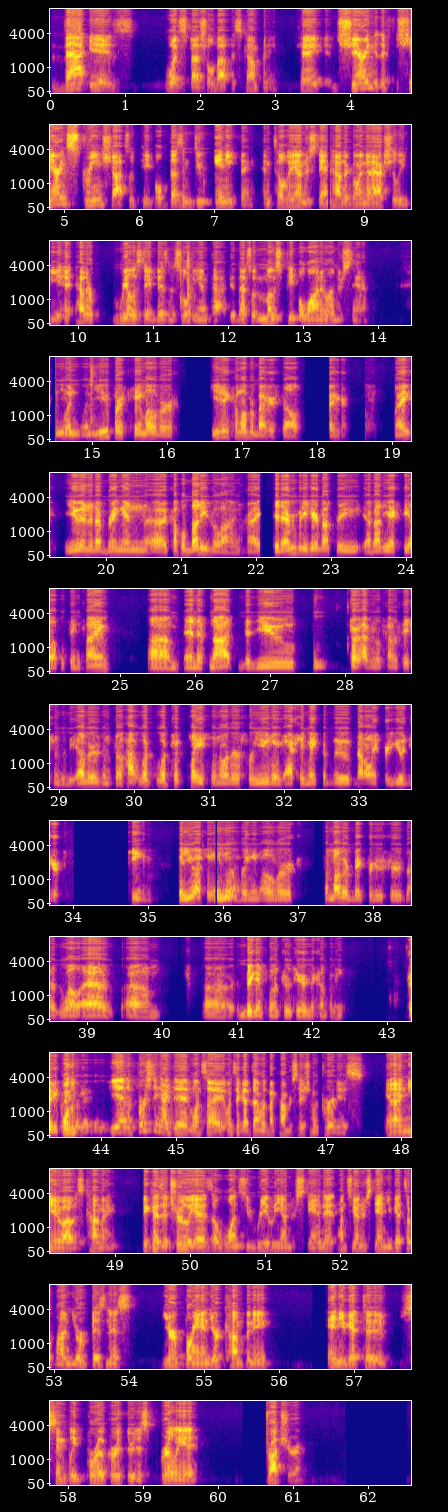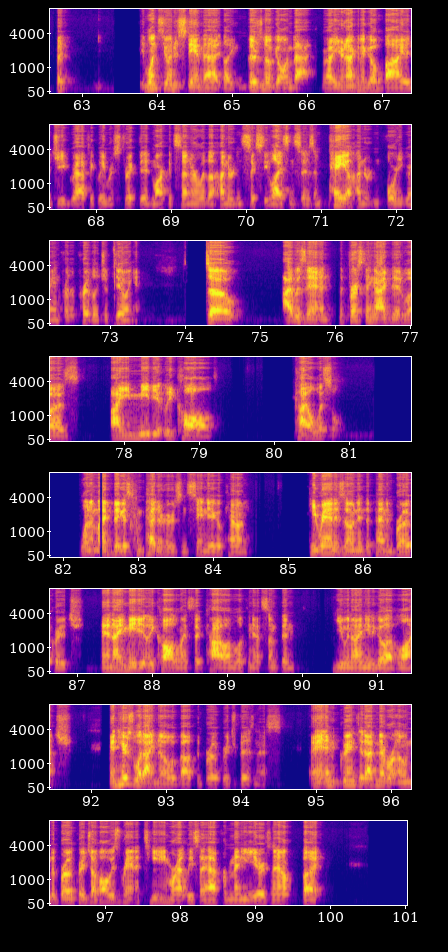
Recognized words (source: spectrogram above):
that is what's special about this company. Okay, sharing sharing screenshots with people doesn't do anything until they understand how they're going to actually be how their real estate business will be impacted. That's what most people want to understand. When when you first came over, you didn't come over by yourself, right? You ended up bringing a couple buddies along, right? Did everybody hear about the about EXP all at the same time? Um, and if not, did you start having those conversations with the others. And so how, what, what took place in order for you to actually make the move, not only for you and your team, but you actually ended up bringing over some other big producers as well as um, uh, big influencers here in the company pretty quickly. Well, the, yeah, the first thing I did once I once I got done with my conversation with Curtis and I knew I was coming because it truly is a once you really understand it, once you understand you get to run your business, your brand, your company, and you get to simply broker through this brilliant structure. But once you understand that, like there's no going back, right? You're not going to go buy a geographically restricted market center with 160 licenses and pay 140 grand for the privilege of doing it. So I was in. The first thing I did was I immediately called Kyle Whissel, one of my biggest competitors in San Diego County. He ran his own independent brokerage, and I immediately called him. I said, Kyle, I'm looking at something. You and I need to go have lunch. And here's what I know about the brokerage business. And granted, I've never owned a brokerage. I've always ran a team, or at least I have for many years now. But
